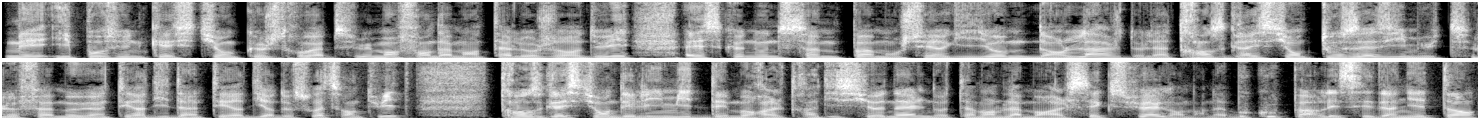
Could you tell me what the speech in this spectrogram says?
mais il pose une question que je trouve absolument fondamentale aujourd'hui. Est-ce que nous ne sommes pas, mon cher Guillaume, dans l'âge de la transgression tous azimuts, le fameux interdit d'interdire de 68, transgression des limites des morales traditionnelles, notamment de la morale sexuelle. On en a beaucoup parlé ces derniers temps.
